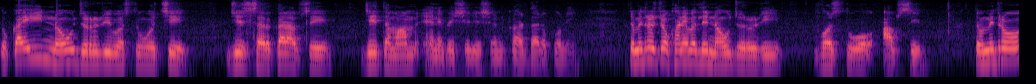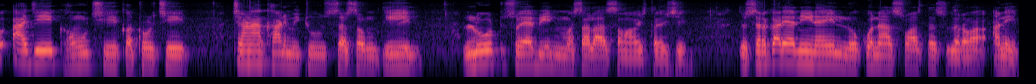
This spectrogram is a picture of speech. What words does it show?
તો કઈ નવ જરૂરી વસ્તુઓ છે જે સરકાર આપશે, જે તમામ એનએપીસી રેશન કાર્ડ ધારકોને તો મિત્રો, ચોખાને બદલે નવ જરૂરી વસ્તુઓ આપશે. તો મિત્રો આજે ઘઉં છે, કઠોળ છે, ચણા, ખાંડ, મીઠું, સરસવનું તેલ લોટ, સોયાબીન, મસાલા સમાવેશ થયો છે. તો સરકારે આ નિર્ણય લોકોના સ્વાસ્થ્ય સુધારવા અને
